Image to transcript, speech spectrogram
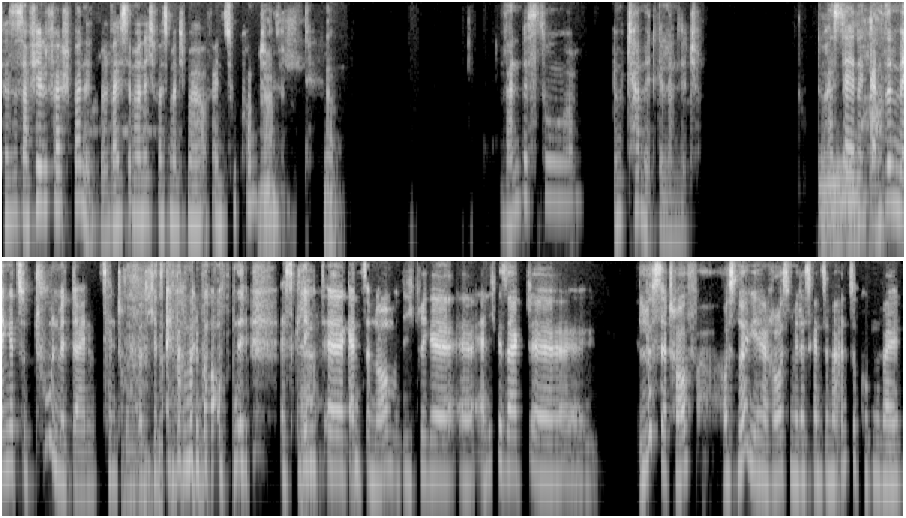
Das ist auf jeden Fall spannend. Man weiß immer nicht, was manchmal auf einen zukommt. Ja. ja. Wann bist du im Tamit gelandet. Du hast ja eine ganze Menge zu tun mit deinem Zentrum, würde ich jetzt einfach mal behaupten. Es klingt ja. äh, ganz enorm und ich kriege äh, ehrlich gesagt äh, Lust darauf, aus Neugier heraus mir das Ganze mal anzugucken, weil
